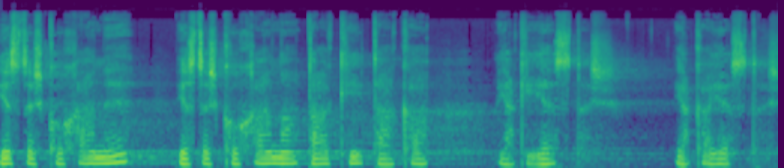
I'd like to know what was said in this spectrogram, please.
Jesteś kochany, jesteś kochana taki, taka, jaki jesteś, jaka jesteś.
